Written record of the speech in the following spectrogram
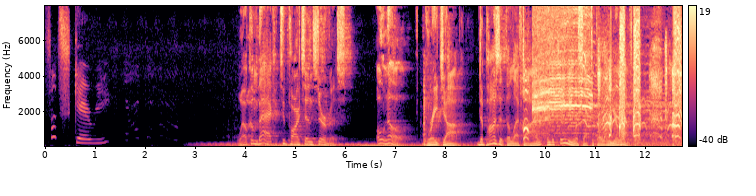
It's not scary. Welcome back to Parts and Service. Oh no, great job. Deposit the left oh. eye in the cleaning receptacle on your left.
